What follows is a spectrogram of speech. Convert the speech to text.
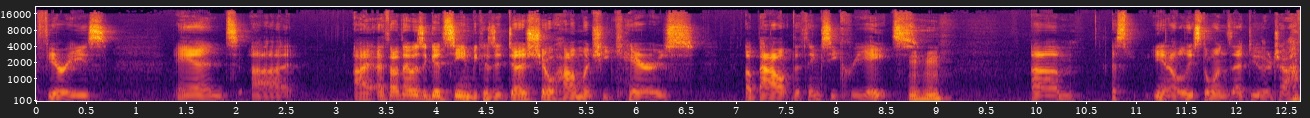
Furies. And uh, I, I thought that was a good scene because it does show how much he cares about the things he creates. Mm-hmm. Um, you know, at least the ones that do their job.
